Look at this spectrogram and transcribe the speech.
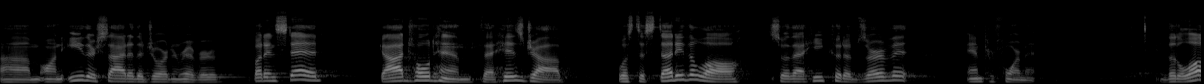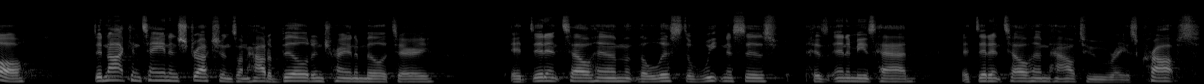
um, on either side of the Jordan River. But instead, God told him that his job was to study the law so that he could observe it and perform it. The law did not contain instructions on how to build and train a military. It didn't tell him the list of weaknesses his enemies had. It didn't tell him how to raise crops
